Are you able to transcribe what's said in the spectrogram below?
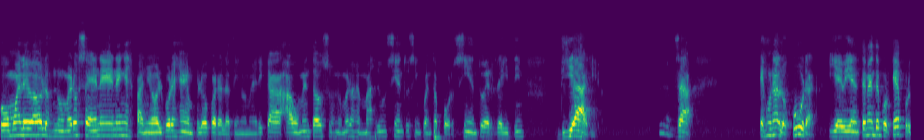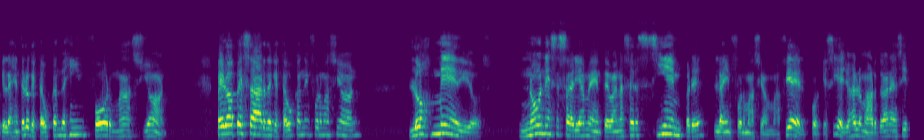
cómo ha elevado los números CNN en español, por ejemplo, para Latinoamérica, ha aumentado sus números en más de un 150% de rating diario. O sea, es una locura. Y evidentemente, ¿por qué? Porque la gente lo que está buscando es información. Pero a pesar de que está buscando información, los medios no necesariamente van a ser siempre la información más fiel, porque sí, ellos a lo mejor te van a decir,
